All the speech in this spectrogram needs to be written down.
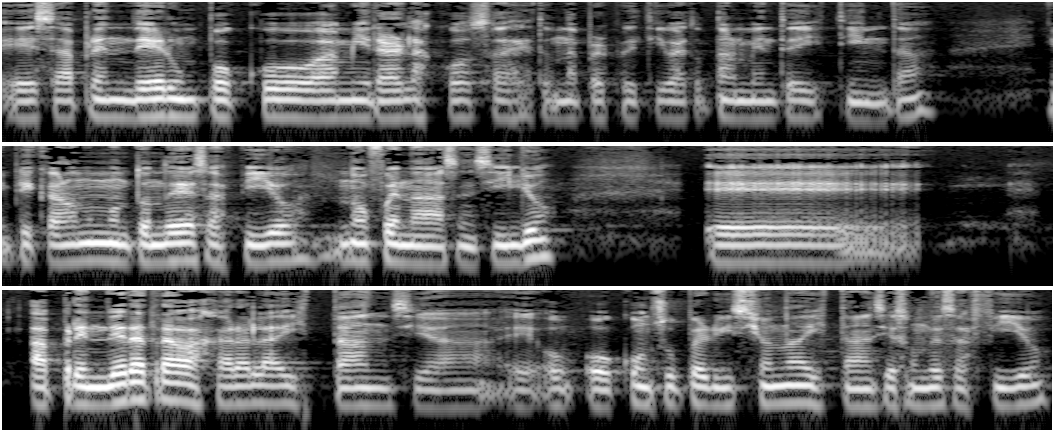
es aprender un poco a mirar las cosas desde una perspectiva totalmente distinta. Implicaron un montón de desafíos, no fue nada sencillo. Eh, aprender a trabajar a la distancia eh, o, con supervisión a distancia es un desafío,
